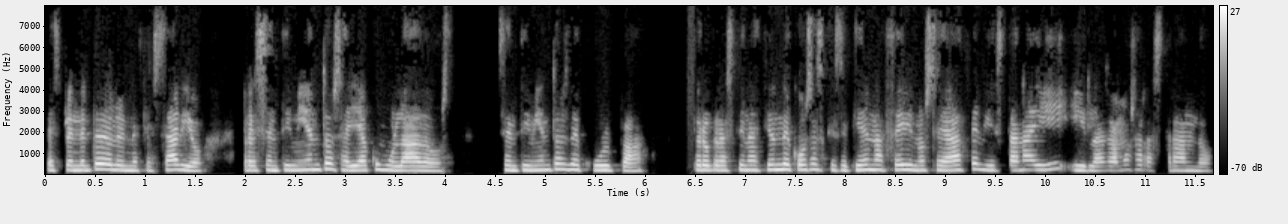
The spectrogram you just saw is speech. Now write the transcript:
desprenderte de lo innecesario, resentimientos ahí acumulados, sentimientos de culpa, procrastinación de cosas que se quieren hacer y no se hacen y están ahí y las vamos arrastrando.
